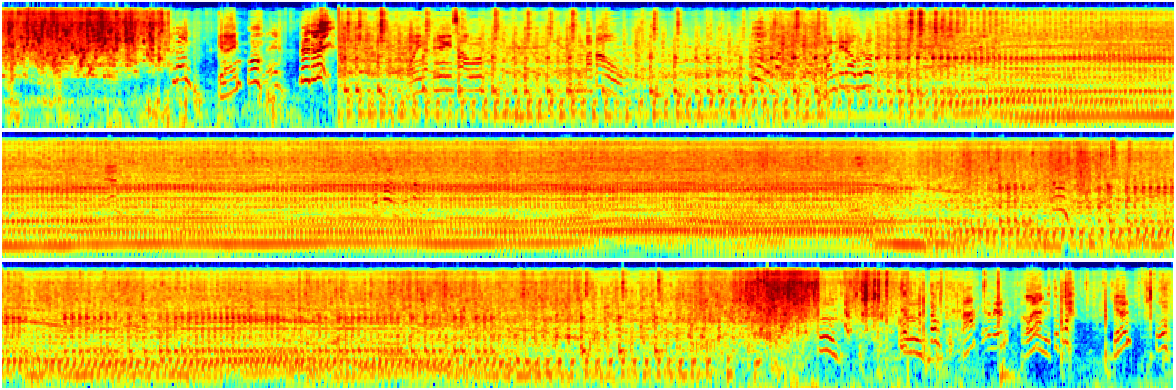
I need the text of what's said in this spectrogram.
Kinain. Kinain? Oh. Dali, dali. Kunin natin yung isang pataw. Banti daw, bulot. Mm. Ito. Ha? Meron, meron. Wala? Ah, Dito pa. Meron? Oh.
